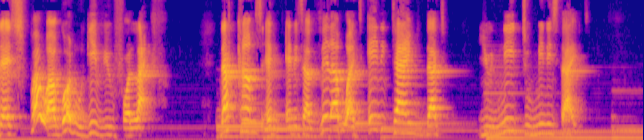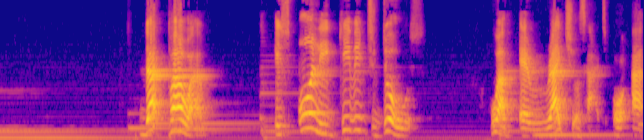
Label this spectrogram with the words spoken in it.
there's power God will give you for life that comes and, and is available at any time that you need to minister it. That power is only given to those who have a righteous heart or a,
